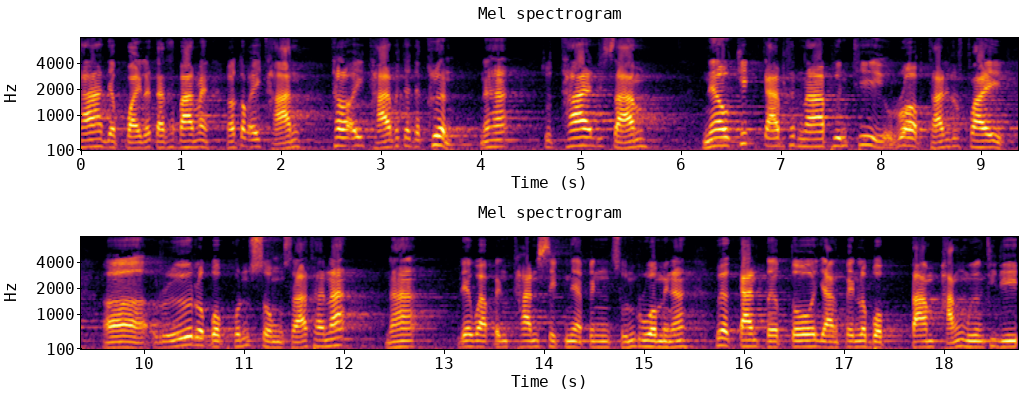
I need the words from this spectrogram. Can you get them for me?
ช้าอย่าปล่อยแล้วแต่รัฐบาลไม่เราต้องไอธิษฐาน ถ้าเราไอธิษฐานพระเจ้าจะเคลื่อนนะฮะสุดท้ายที่สามแนวคิดการพัฒนาพื้นที่รอบสถานรถไฟหรือระบบขนส่งสาธารณะนะฮะเรียกว่าเป็นทรานสิตเนี่ยเป็นศูนย์รวมเลยนะเพื่อการเติบโตอย่างเป็นระบบตามผังเมืองที่ดี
